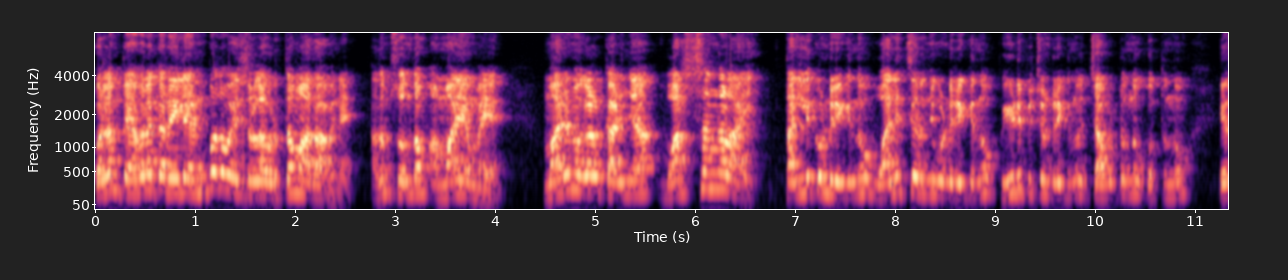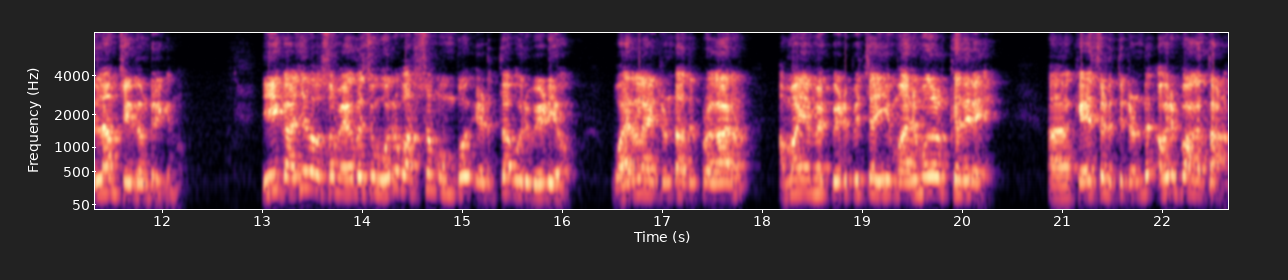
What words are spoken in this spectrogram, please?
കൊല്ലം തേവലക്കരയിലെ എൺപത് വയസ്സുള്ള വൃദ്ധമാതാവിനെ അതും സ്വന്തം അമ്മായിയമ്മയെ മരുമകൾ കഴിഞ്ഞ വർഷങ്ങളായി തല്ലിക്കൊണ്ടിരിക്കുന്നു വലിച്ചെറിഞ്ഞുകൊണ്ടിരിക്കുന്നു പീഡിപ്പിച്ചുകൊണ്ടിരിക്കുന്നു ചവിട്ടുന്നു കുത്തുന്നു എല്ലാം ചെയ്തുകൊണ്ടിരിക്കുന്നു. ഈ കഴിഞ്ഞ ദിവസം ഏകദേശം ഒരു വർഷം മുമ്പ് എടുത്ത ഒരു വീഡിയോ വൈറലായിട്ടുണ്ട്. അതിൽ പ്രകാരം അമ്മായിയമ്മയെ പീഡിപ്പിച്ച ഈ മരുമകൾക്കെതിരെ കേസെടുത്തിട്ടുണ്ട്. അവരിപ്പോൾ അകത്താണ്.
